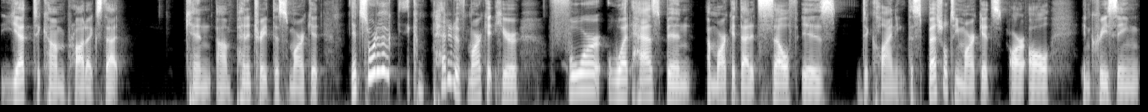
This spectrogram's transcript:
yet to come products that can um, penetrate this market. It's sort of a competitive market here for what has been a market that itself is declining. The specialty markets are all increasing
